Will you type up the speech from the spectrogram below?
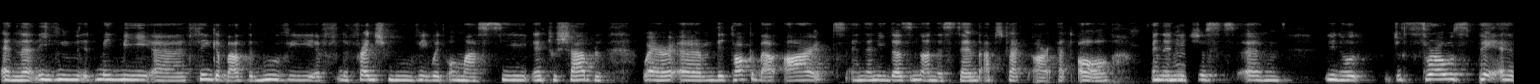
and then even it made me uh, think about the movie, the French movie with Omar Sy, Intouchable, where um, they talk about art, and then he doesn't understand abstract art at all, and then mm-hmm. he just um, you know just throws pa- uh,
